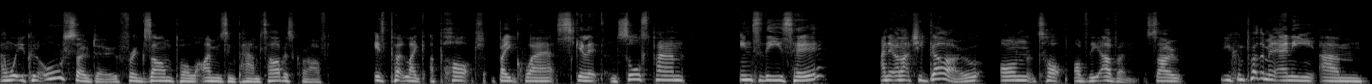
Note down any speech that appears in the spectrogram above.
And what you can also do, for example, I'm using Pam's Harvest Craft, is put like a pot, bakeware, skillet, and saucepan into these here, and it'll actually go on top of the oven. So you can put them in any um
